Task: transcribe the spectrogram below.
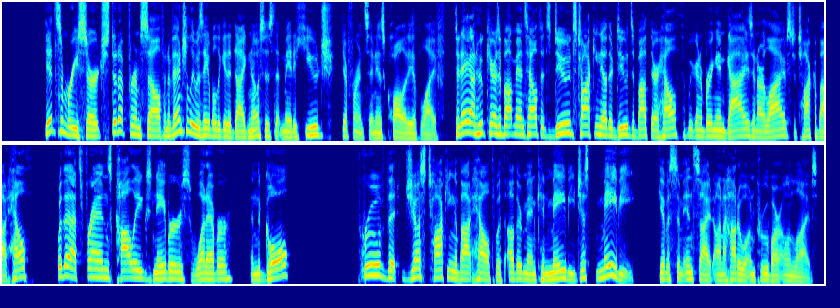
did some research, stood up for himself, and eventually was able to get a diagnosis that made a huge difference in his quality of life. Today on Who Cares About Men's Health, it's dudes talking to other dudes about their health. We're going to bring in guys in our lives to talk about health whether that's friends, colleagues, neighbors, whatever. And the goal prove that just talking about health with other men can maybe, just maybe, give us some insight on how to improve our own lives.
